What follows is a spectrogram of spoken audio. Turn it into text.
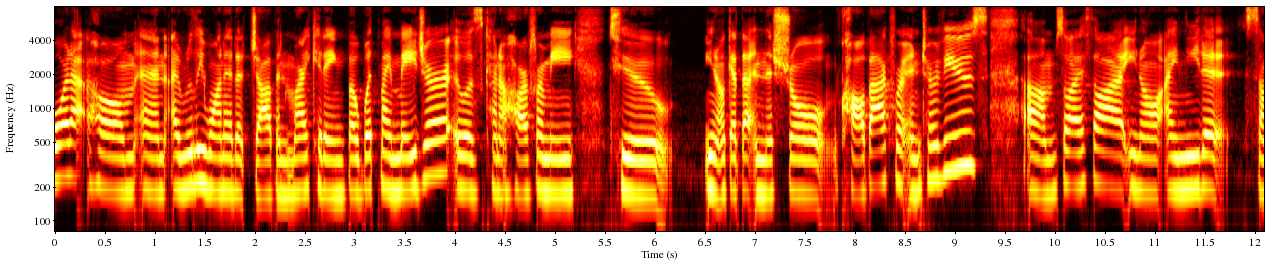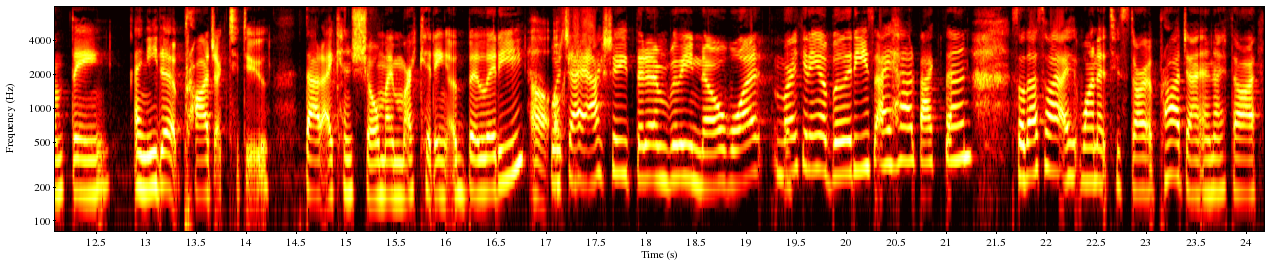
bored at home and I really wanted a job in marketing. But with my major, it was kind of hard for me to you know, get that initial callback for interviews. Um, so I thought, you know, I needed something, I needed a project to do that I can show my marketing ability, Oh, which. I actually didn't really know what marketing abilities I had back then. So that's why I wanted to start a project. And I thought,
